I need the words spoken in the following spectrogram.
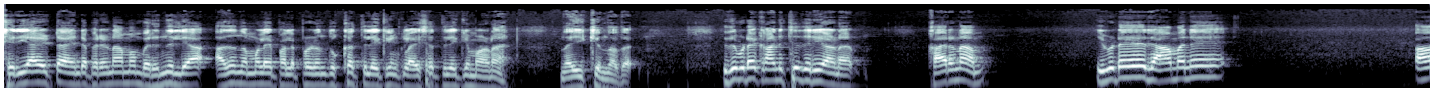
ശരിയായിട്ട് അതിന്റെ പരിണാമം വരുന്നില്ല. അത് നമ്മളെ പലപ്പോഴും ദുഃഖത്തിലേക്കും ക്ലേശത്തിലേക്കുമാണ് നയിക്കുന്നത്. ഇതിവിടെ കാണിച്ചു തരികയാണ്. കാരണം ഇവിടെ രാമനെ ആ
